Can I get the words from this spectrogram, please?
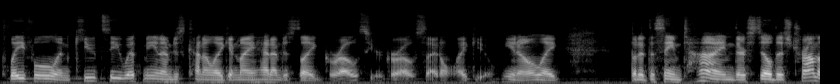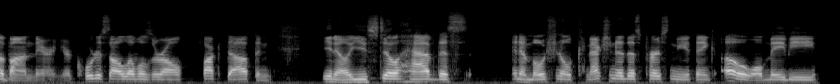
playful and cutesy with me. And I'm just kind of like in my head, I'm just like, gross, you're gross. I don't like you, you know, like, but at the same time, there's still this trauma bond there, and your cortisol levels are all fucked up, and you know, you still have this an emotional connection to this person. And you think, oh, well, maybe,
